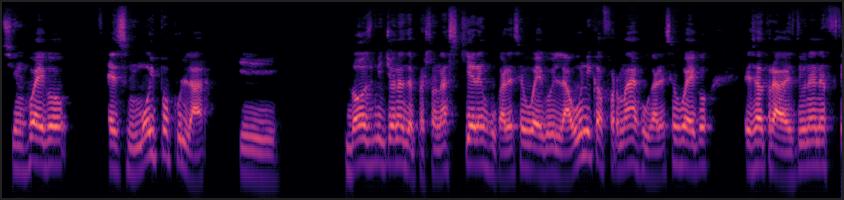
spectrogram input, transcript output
Si un juego es muy popular y dos millones de personas quieren jugar ese juego y la única forma de jugar ese juego es a través de un NFT,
